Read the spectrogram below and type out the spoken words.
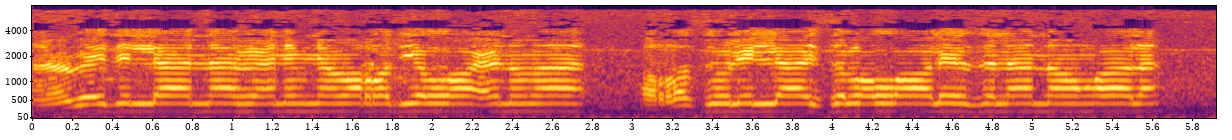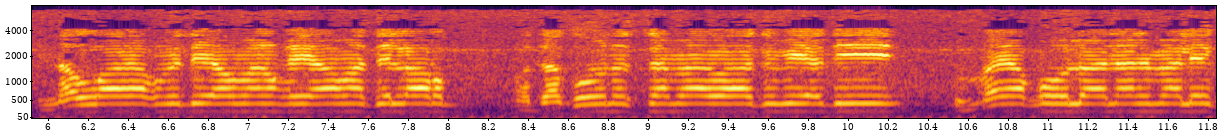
عبيد الله النافع عن ابن عمر رضي الله عنهما عن رسول الله صلى الله عليه وسلم أنه قال إن الله يقبض يوم القيامة الأرض وتكون السماوات بيده. ثم يقول أنا الملك.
